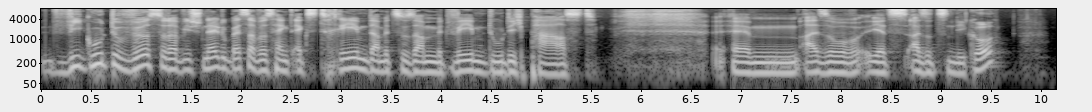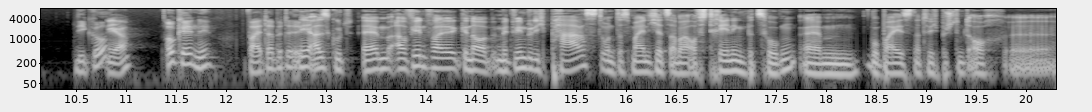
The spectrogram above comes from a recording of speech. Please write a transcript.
wie gut du wirst oder wie schnell du besser wirst, hängt extrem damit zusammen, mit wem du dich paarst. Ähm, also jetzt, also. Nico? Nico? Ja. Okay, nee. Weiter bitte. Nee, alles gut. Ähm, auf jeden Fall, genau, mit wem du dich paarst, und das meine ich jetzt aber aufs Training bezogen, ähm, wobei es natürlich bestimmt auch äh,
